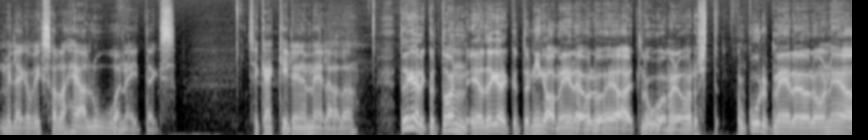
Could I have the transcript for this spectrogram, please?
millega võiks olla hea luua näiteks? sihuke äkiline meeleolu? tegelikult on ja tegelikult on iga meeleolu hea, et luua minu arust. kurb meeleolu on hea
